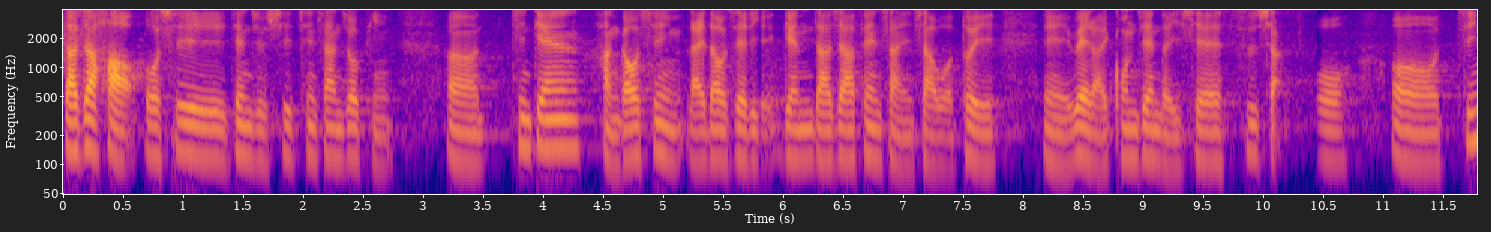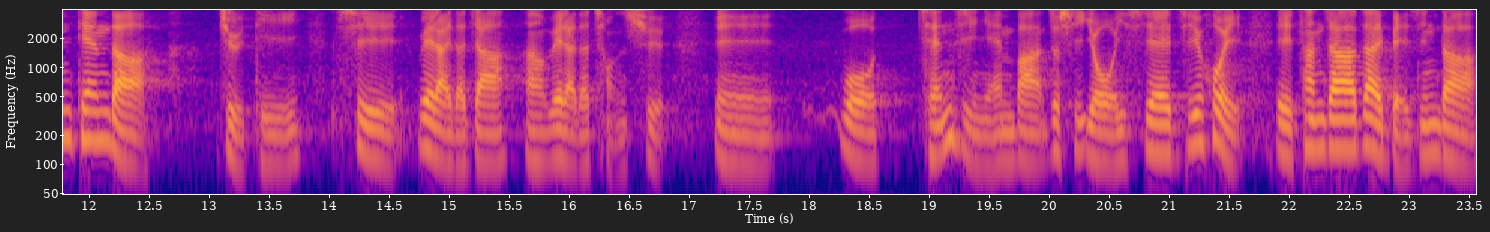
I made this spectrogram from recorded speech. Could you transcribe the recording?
大家好，我是建筑师青山周平。呃，今天很高兴来到这里，跟大家分享一下我对呃未来空间的一些思想。我呃今天的主题是未来的家啊，未来的城市。呃，我。前几年吧，就是有一些机会，诶，参加在北京的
